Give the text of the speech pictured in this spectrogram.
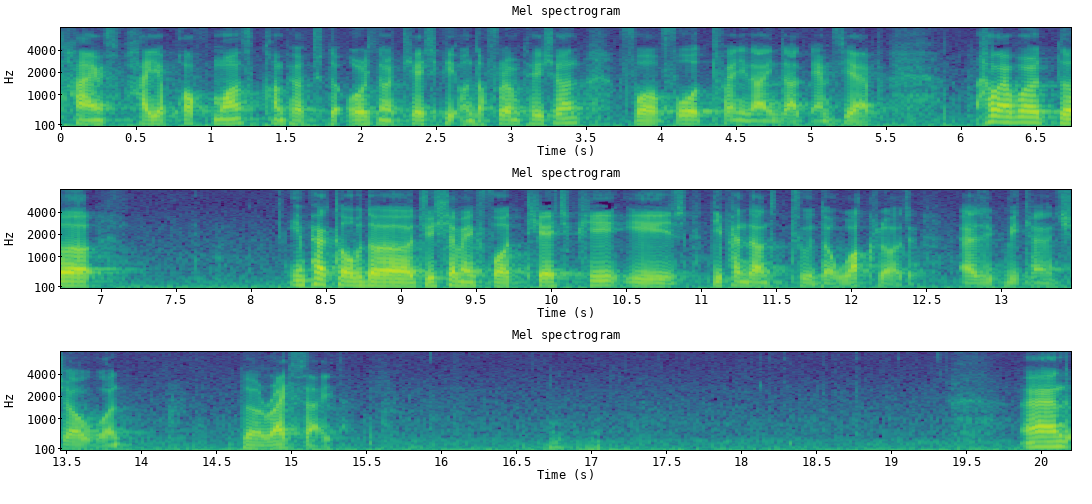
times higher performance compared to the original THP on the fragmentation for 429.mcf. However, the impact of the GCMA for THP is dependent to the workload, as we can show on the right side. And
